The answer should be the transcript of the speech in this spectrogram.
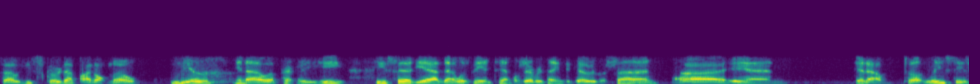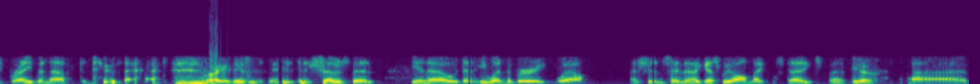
so he screwed up. I don't know. Yeah. You know, he he said, yeah, that was the intent was everything to go to the son, uh, and you know, so at least he's brave enough to do that. Right. It, it, it shows that you know, that he wasn't a very well. I shouldn't say that. I guess we all make mistakes, but yeah, uh,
